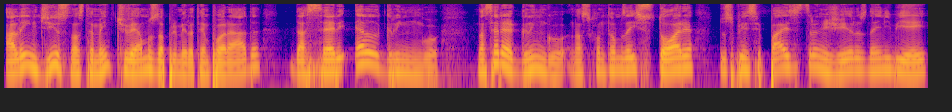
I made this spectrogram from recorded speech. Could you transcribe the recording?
Além disso, nós também tivemos a primeira temporada da série El Gringo. Na série Gringo, nós contamos a história dos principais estrangeiros da NBA.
